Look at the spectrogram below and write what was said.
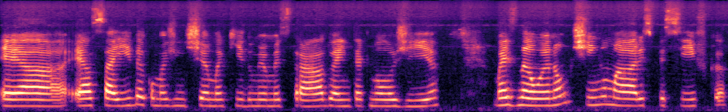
é a, é a saída, como a gente chama aqui do meu mestrado, é em tecnologia. Mas não, eu não tinha uma área específica.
